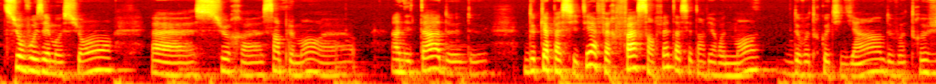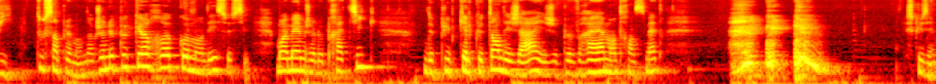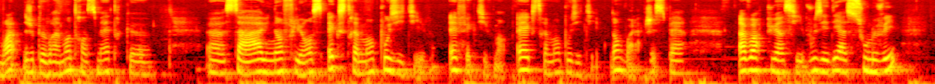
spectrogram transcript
sur vos émotions, euh, sur simplement un état de, de capacité à faire face en fait à cet environnement de votre quotidien, de votre vie, tout simplement. Donc je ne peux que recommander ceci. Moi-même, je le pratique depuis quelque temps déjà et je peux vraiment transmettre excusez-moi, je peux vraiment transmettre que euh, ça a une influence extrêmement positive, effectivement, extrêmement positive. Donc voilà, j'espère avoir pu ainsi vous aider à soulever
